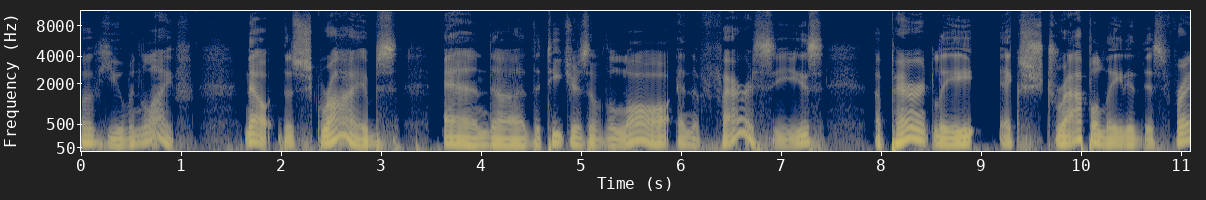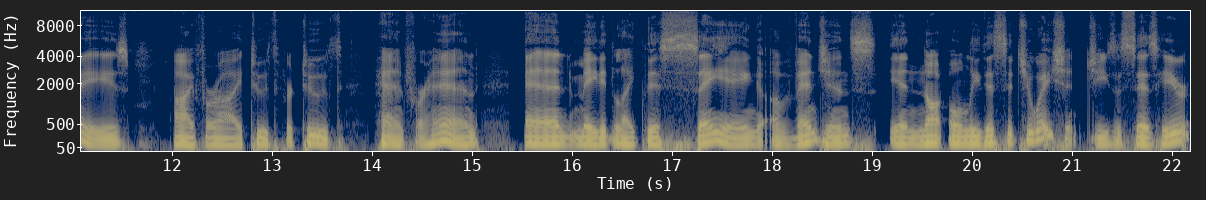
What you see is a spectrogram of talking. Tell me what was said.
of human life. Now, the scribes and uh, the teachers of the law and the Pharisees apparently extrapolated this phrase eye for eye, tooth for tooth, hand for hand, and made it like this saying of vengeance in not only this situation. Jesus says here,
